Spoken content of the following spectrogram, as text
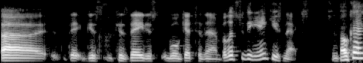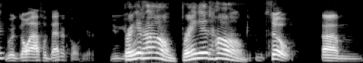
Uh, because they just we'll get to them. But let's do the Yankees next. Since Okay. we're go alphabetical here. New York. Bring it home. Bring it home. So, um,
